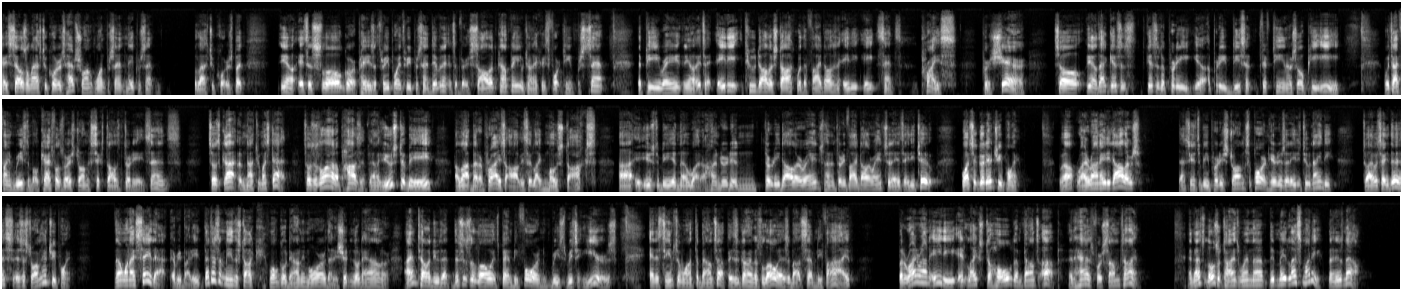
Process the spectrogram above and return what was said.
Okay, sales in the last two quarters have shrunk 1% and 8% the last two quarters, but you know, it's a slow grower. It pays a 3.3% dividend. It's a very solid company. Return on equity is 14%. The PE rate, you know, it's an $82 stock with a $5.88 price per share. So, you know, that gives us gives it a pretty, you know, a pretty decent 15 or so PE, which I find reasonable. Cash flow is very strong, $6.38. So it's got not too much debt. So there's a lot of positive. Now, it used to be a lot better price, obviously, like most stocks. Uh, it used to be in the what $130 range, $135 range. Today it's 82. What's a good entry point? Well, right around $80. That seems to be pretty strong support, and here it is at 82.90. So I would say this is a strong entry point. Now, when I say that, everybody, that doesn't mean the stock won't go down anymore, or that it shouldn't go down, or I'm telling you that this is the low it's been before in recent years, and it seems to want to bounce up. It has gone as low as about 75, but right around 80, it likes to hold and bounce up and has for some time. And that's, those are times when uh, it made less money than it is now.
